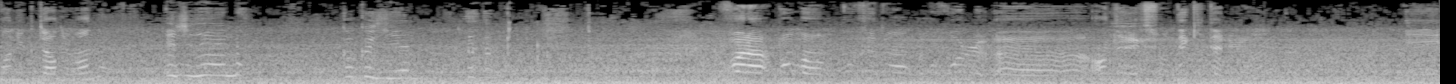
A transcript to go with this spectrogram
conducteur du monde. Et JL Coco JL Voilà, bon ben, concrètement, on roule euh, en direction d'Equitalion. Et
